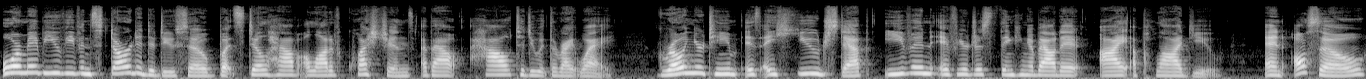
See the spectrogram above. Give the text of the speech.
Or maybe you've even started to do so, but still have a lot of questions about how to do it the right way. Growing your team is a huge step, even if you're just thinking about it. I applaud you. And also,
